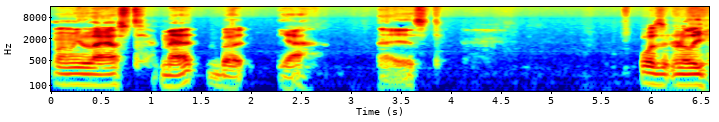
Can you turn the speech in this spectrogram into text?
when we last met. But yeah, I just wasn't really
